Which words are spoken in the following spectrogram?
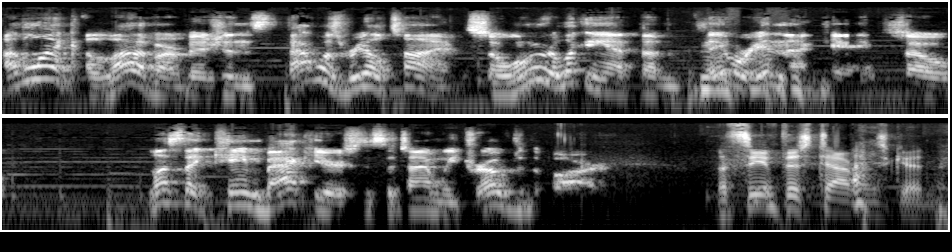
unlike a lot of our visions, that was real time. So when we were looking at them, they were in that cave. So unless they came back here since the time we drove to the bar, Let's see if this tavern's good.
